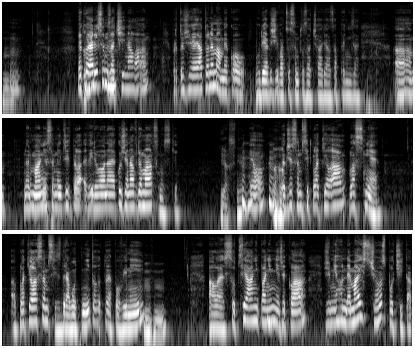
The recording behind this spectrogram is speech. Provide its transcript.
hm. jako já, když jsem začínala, protože já to nemám jako od jak živa, co jsem to začala dělat za peníze. A normálně jsem nejdřív byla evidovaná jako žena v domácnosti. Jasně. Jo? Takže jsem si platila vlastně, platila jsem si zdravotní, to, to je povinný, Mhm. ale sociální paní mě řekla, že mě ho nemají z čeho spočítat.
